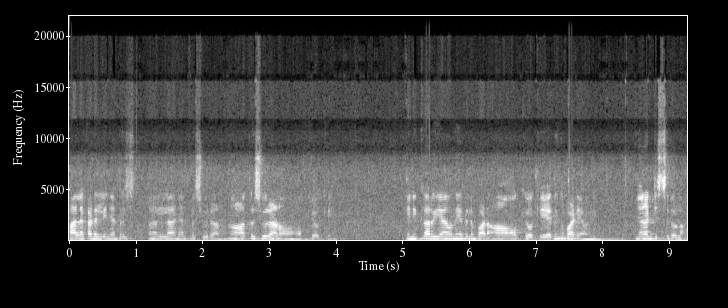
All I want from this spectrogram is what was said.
പാലക്കാടല്ലേ ഞാൻ തൃശ്ശൂർ അല്ല ഞാൻ തൃശ്ശൂരാണ്. ആ തൃശ്ശൂരാണോ? ഓക്കെ ഓക്കെ. എനിക്കറിയാവുന്ന ഏതെങ്കിലും പാടാം. ആ ഓക്കെ ഓക്കെ. ഏതെങ്കിലും പാടിയാൽ മതി. ഞാൻ അഡ്ജസ്റ്റ് ചെയ്തോളാം.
